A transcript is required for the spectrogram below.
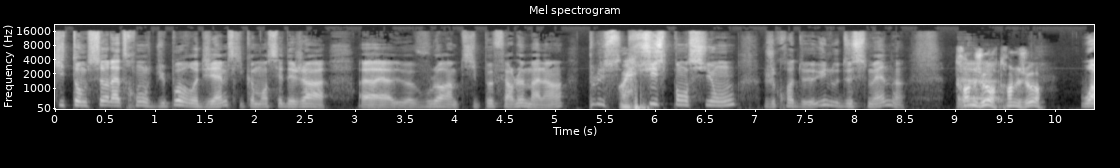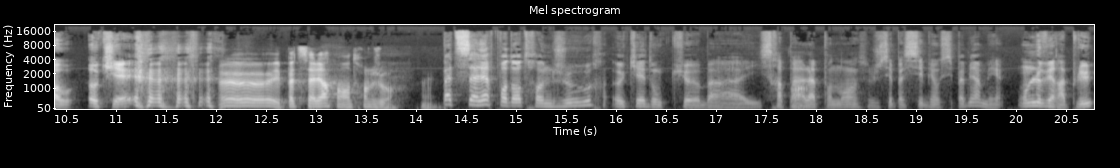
qui tombe sur la tronche du pauvre James qui commençait déjà à, vouloir un petit peu faire le malin, plus suspension, je crois, de une ou deux semaines. 30 jours, 30 euh, jours. Waouh, ok. ouais, pas de salaire pendant 30 jours. Pas de salaire pendant 30 jours. Ok, donc euh, bah il sera pas là pendant. Je sais pas si c'est bien ou si c'est pas bien, mais on ne le verra plus.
